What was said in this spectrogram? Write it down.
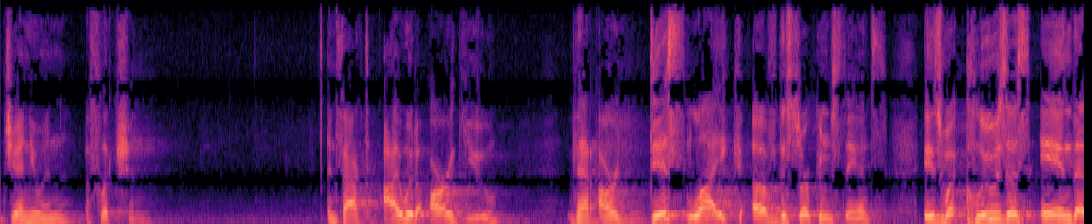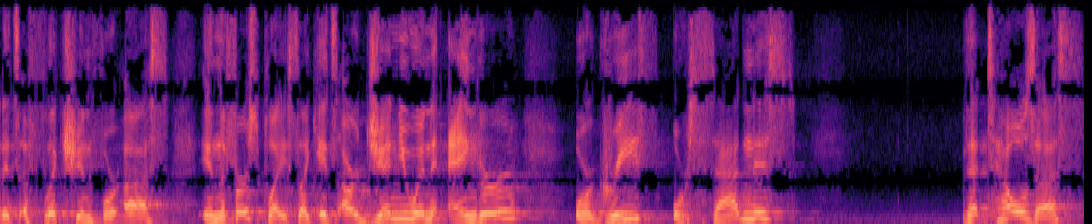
genuine affliction. In fact, I would argue that our dislike of the circumstance is what clues us in that it's affliction for us in the first place. Like it's our genuine anger or grief or sadness that tells us,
